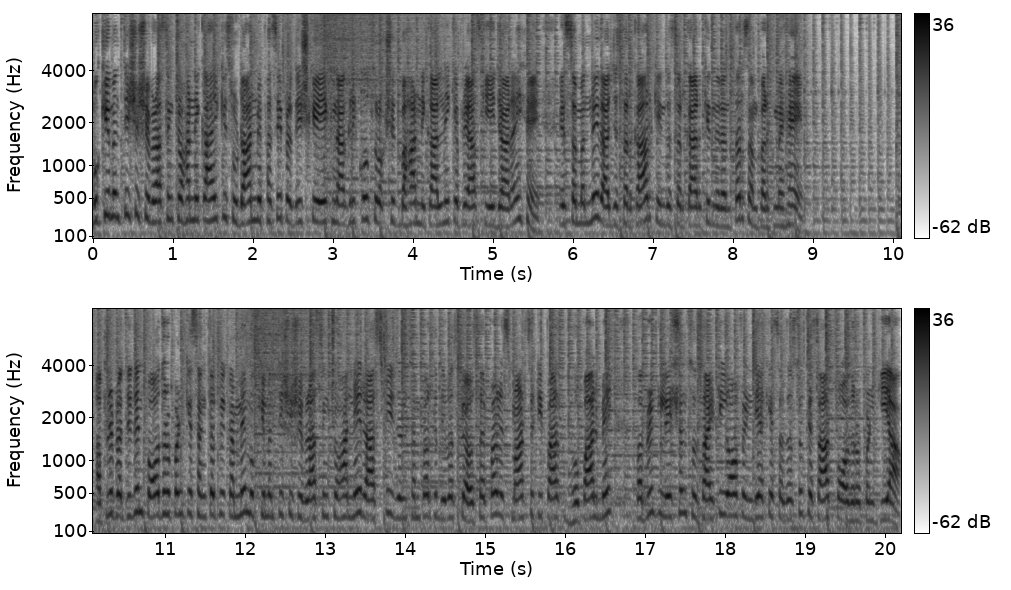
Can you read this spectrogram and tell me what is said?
मुख्यमंत्री श्री शिवराज सिंह चौहान ने कहा है कि सूडान में फंसे प्रदेश के एक नागरिक को सुरक्षित बाहर निकालने के प्रयास किए जा रहे हैं। इस संबंध में राज्य सरकार, केंद्र सरकार के निरंतर संपर्क में है। अपने प्रतिदिन पौधरोपण के संकल्प के क्रम में मुख्यमंत्री श्री शिवराज सिंह चौहान ने राष्ट्रीय जनसंपर्क दिवस के अवसर पर स्मार्ट सिटी पार्क भोपाल में public relation society of India के सदस्यों के साथ पौधरोपण किया।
